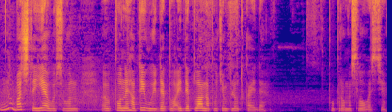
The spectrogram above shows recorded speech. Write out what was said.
Ну, бачите, є ось вон е, по негативу йде, йде план, а потім пльотка йде по промисловості.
